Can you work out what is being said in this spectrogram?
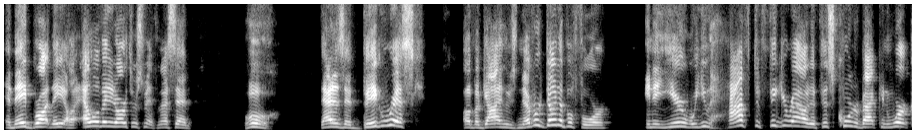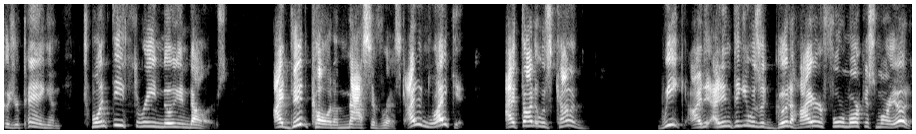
And they brought, they uh, elevated Arthur Smith. And I said, Whoa, that is a big risk of a guy who's never done it before in a year where you have to figure out if this quarterback can work because you're paying him $23 million. I did call it a massive risk. I didn't like it. I thought it was kind of weak. I, I didn't think it was a good hire for Marcus Mariota.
